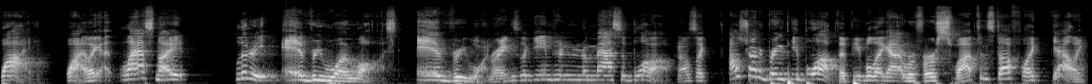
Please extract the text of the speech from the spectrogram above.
why? Why? Like last night, literally everyone lost. Everyone, right? Because the game turned into a massive blowout. And I was like, I was trying to bring people up. The people that got reverse swapped and stuff, like, yeah, like,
